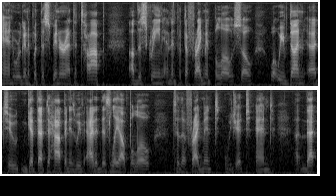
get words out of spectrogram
and we're going to put the spinner at the top of the screen and then put the fragment below. So what we've done uh, to get that to happen is we've added this layout below to the fragment widget and uh, that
